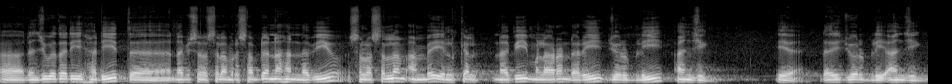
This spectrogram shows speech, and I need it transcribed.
Uh, dan juga tadi hadis uh, Nabi SAW bersabda nahan Nabi SAW ambil kalb. Nabi melarang dari jual beli anjing. Ya, dari jual beli anjing.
